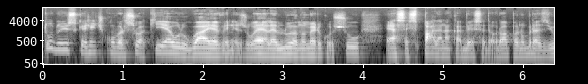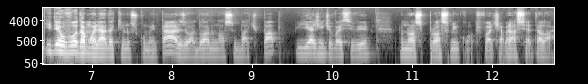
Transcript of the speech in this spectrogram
tudo isso que a gente conversou aqui, é Uruguai, é Venezuela, é Lula no Mercosul, é essa espada na cabeça da Europa no Brasil. E eu vou dar uma olhada aqui nos comentários, eu adoro o nosso bate-papo e a gente vai se ver no nosso próximo encontro. Forte abraço e até lá.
